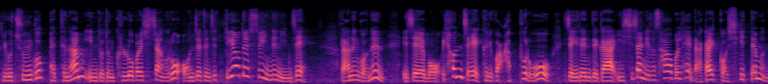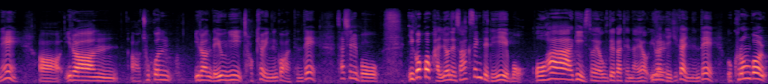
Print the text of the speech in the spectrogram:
그리고 중국, 베트남, 인도 등 글로벌 시장으로 언제든지 뛰어들 수 있는 인재 라는 거는 이제 뭐 현재 그리고 앞으로 이제 이랜드가 이 시장에서 사업을 해 나갈 것이기 때문에 어 이런 어 조건 이런 내용이 적혀 있는 것 같은데 사실 뭐 이것과 관련해서 학생들이 뭐 어학이 있어야 우대가 되나요? 이런 네. 얘기가 있는데 뭐 그런 걸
